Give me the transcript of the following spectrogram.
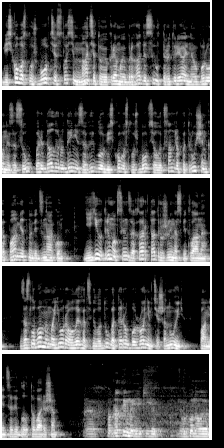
Військовослужбовці 117-ї окремої бригади сил територіальної оборони ЗСУ передали родині загиблого військовослужбовця Олександра Петрущенка пам'ятну відзнаку. Її отримав син Захар та дружина Світлана. За словами майора Олега Цвілодуба, тероборонівці шанують пам'ять загиблого товариша. Е, побратими, які виконували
